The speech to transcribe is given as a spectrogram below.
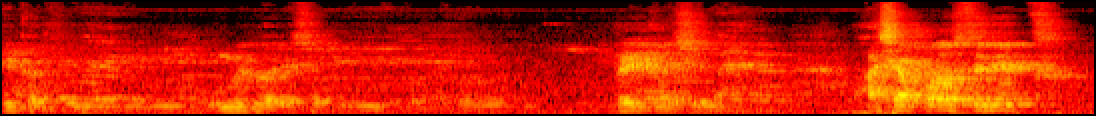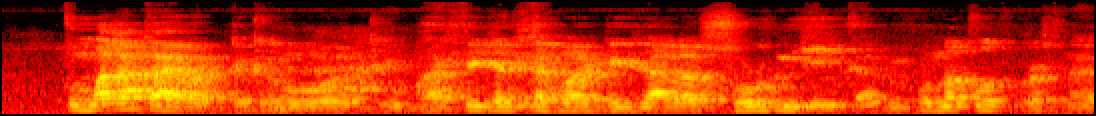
हे करते उमेदवारीसाठी प्रयत्नशील आहे. अशा परिस्थितीत तुम्हाला काय वाटतं की की भारतीय जनता पार्टी जागा सोडून घेईल का? मी पुन्हा तोच प्रश्न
